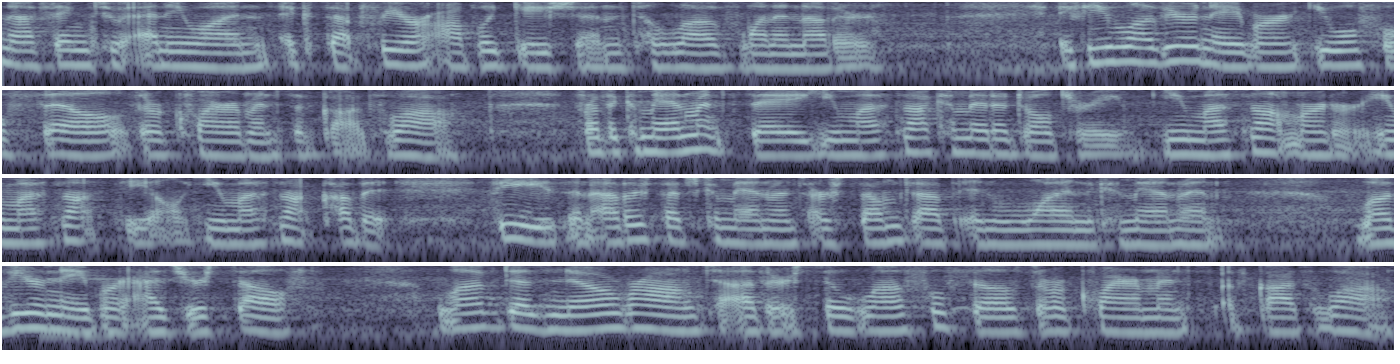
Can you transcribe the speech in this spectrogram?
nothing to anyone except for your obligation to love one another. If you love your neighbor, you will fulfill the requirements of God's law. For the commandments say, You must not commit adultery, you must not murder, you must not steal, you must not covet. These and other such commandments are summed up in one commandment love your neighbor as yourself. Love does no wrong to others, so love fulfills the requirements of God's law.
